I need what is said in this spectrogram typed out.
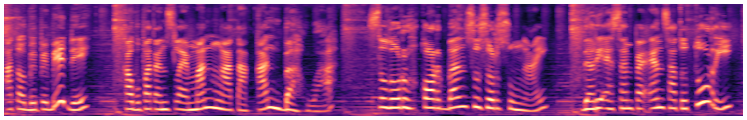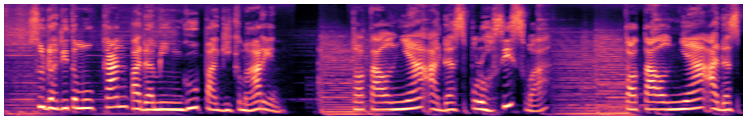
atau BPBD Kabupaten Sleman mengatakan bahwa seluruh korban susur sungai dari SMPN 1 Turi sudah ditemukan pada minggu pagi kemarin. Totalnya ada 10 siswa, totalnya ada 10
